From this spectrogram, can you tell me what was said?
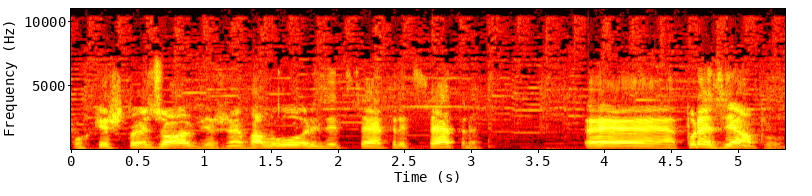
por questões óbvias, né, valores, etc, etc. É, por exemplo,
